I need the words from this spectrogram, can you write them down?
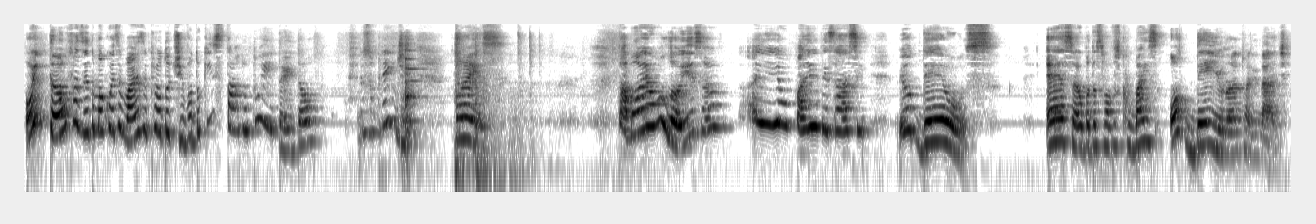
Ou então fazendo uma coisa mais improdutiva do que estar no Twitter. Então, me surpreendi. Mas. Tá bom, eu rolou isso. Aí eu parei de pensar assim: Meu Deus! Essa é uma das formas que eu mais odeio na atualidade.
